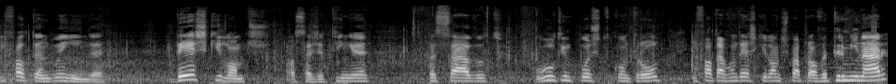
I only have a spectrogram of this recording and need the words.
e faltando ainda 10 km, ou seja, tinha passado o último posto de controle e faltavam 10 km para a prova terminar,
